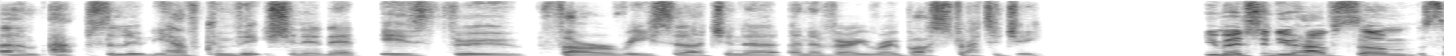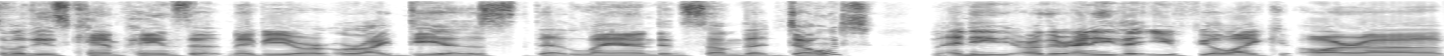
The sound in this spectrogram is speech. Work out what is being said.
um, absolutely have conviction in it is through thorough research and a, and a very robust strategy. You mentioned you have some some of these campaigns that maybe or, or ideas that land and some that don't. Any are there any that you feel like are uh,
